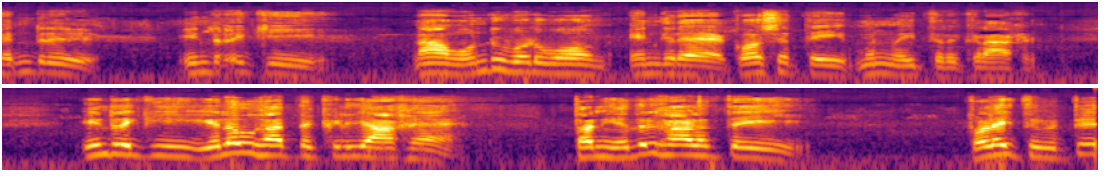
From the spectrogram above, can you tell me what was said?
சென்று இன்றைக்கு நாம் ஒன்றுபடுவோம் என்கிற கோஷத்தை முன்வைத்திருக்கிறார்கள். இன்றைக்கு இலவு காத்த கிளியாக தன் எதிர்காலத்தை தொலைத்துவிட்டு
